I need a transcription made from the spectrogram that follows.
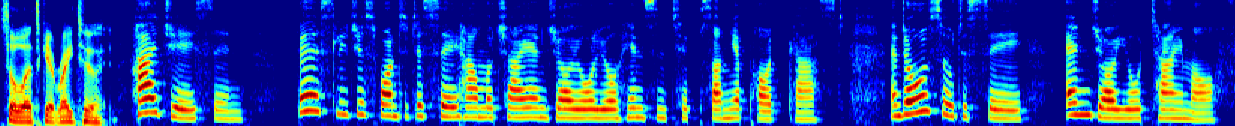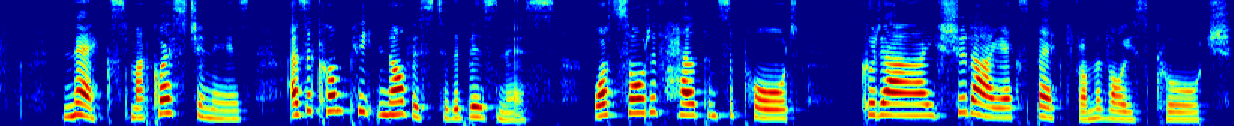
so let's get right to it. Hi, Jason. Firstly, just wanted to say how much I enjoy all your hints and tips on your podcast, and also to say enjoy your time off. Next, my question is As a complete novice to the business, what sort of help and support could I, should I expect from a voice coach?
